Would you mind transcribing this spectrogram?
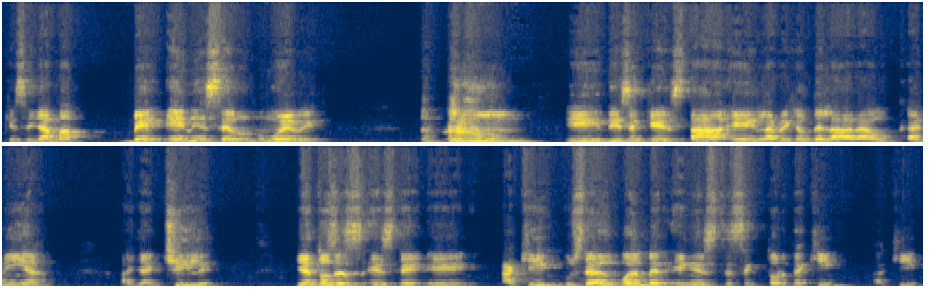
que se llama BN09 y dice que está en la región de la Araucanía, allá en Chile. Y entonces, este, eh, aquí ustedes pueden ver en este sector de aquí, aquí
